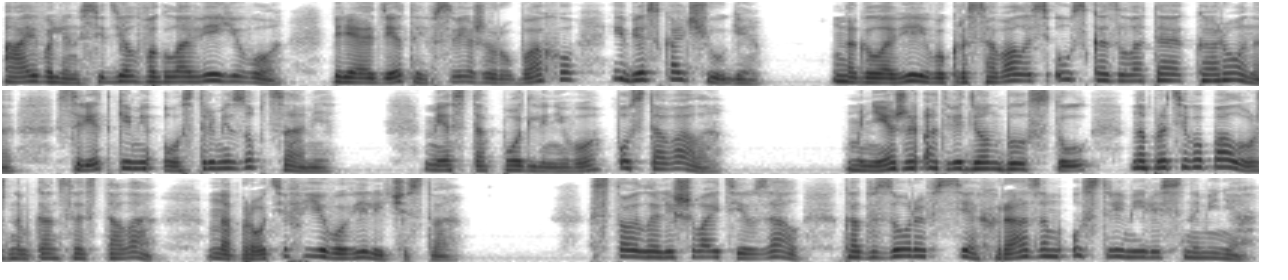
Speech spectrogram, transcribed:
Айволин сидел во главе его, переодетый в свежую рубаху и без кольчуги. На голове его красовалась узкая золотая корона с редкими острыми зубцами. Место подле него пустовало. Мне же отведен был стул на противоположном конце стола, напротив его величества. Стоило лишь войти в зал, как взоры всех разом устремились на меня.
